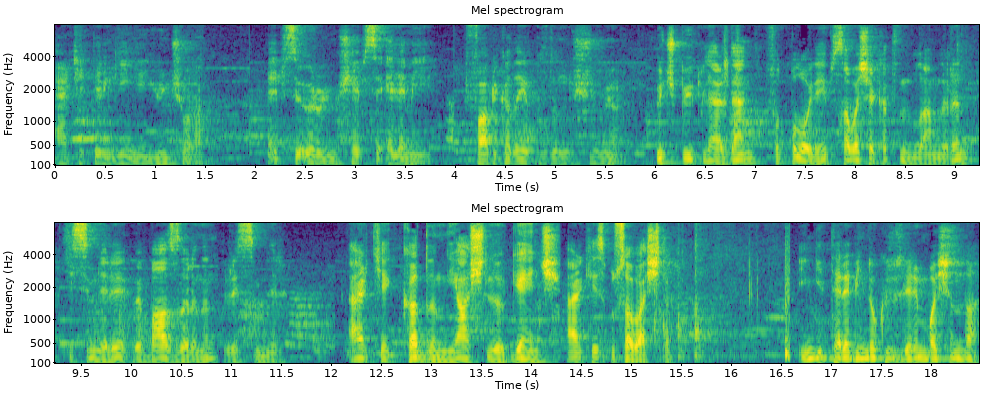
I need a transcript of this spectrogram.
Erkeklerin giyindiği yün çorap. Hepsi örülmüş, hepsi el emeği. Bir fabrikada yapıldığını düşünmüyorum. Üç büyüklerden futbol oynayıp savaşa katılanların isimleri ve bazılarının resimleri. Erkek, kadın, yaşlı, genç herkes bu savaşta. İngiltere 1900'lerin başında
